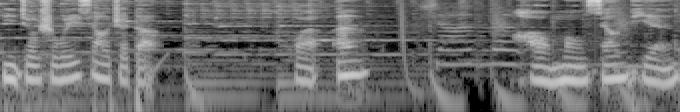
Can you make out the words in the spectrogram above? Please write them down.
你就是微笑着的，晚安，好梦香甜。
